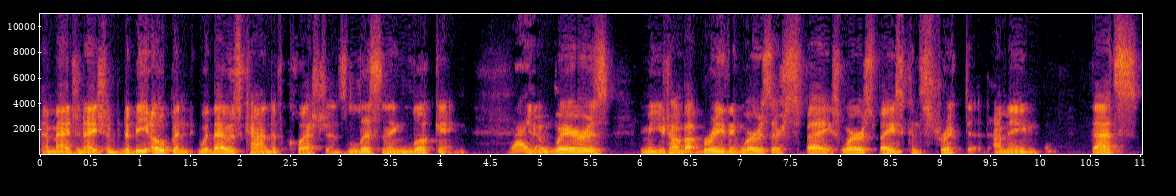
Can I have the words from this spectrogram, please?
imagination, but to be open with those kind of questions, listening, looking. Right. You know, where is, I mean, you're talking about breathing. Where is there space? Where is space mm-hmm. constricted? I mean, that's,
